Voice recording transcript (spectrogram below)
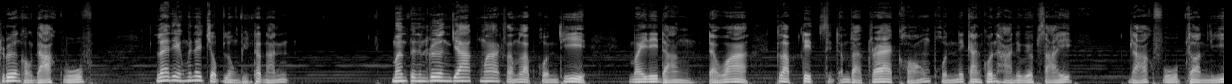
เรื่องของดาร์กวูฟ และยังไม่ได้จบลงเพียงเท่านั้น มันเป็นเรื่องยากมากสำหรับคนที่ไม่ได้ดัง แต่ว่ากลับติดสิทธิ์อันดับแรกของผลในการค้นหาในเว็บไซต์ Dark f o o ตอนนี้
